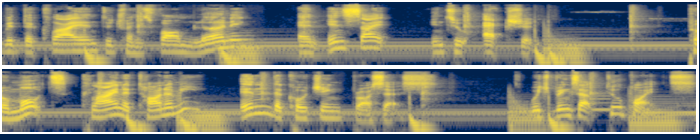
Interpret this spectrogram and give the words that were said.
with the client to transform learning and insight into action, promotes client autonomy in the coaching process. Which brings up two points.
